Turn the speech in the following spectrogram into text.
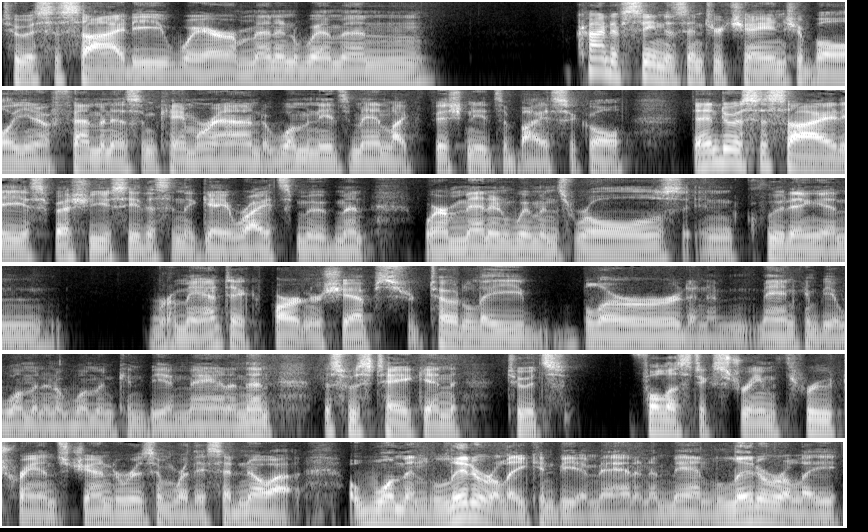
to a society where men and women kind of seen as interchangeable. You know, feminism came around. A woman needs a man like fish needs a bicycle. Then to a society, especially you see this in the gay rights movement, where men and women's roles, including in romantic partnerships are totally blurred, and a man can be a woman and a woman can be a man. And then this was taken to its fullest extreme through transgenderism, where they said, no, a, a woman literally can be a man and a man literally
